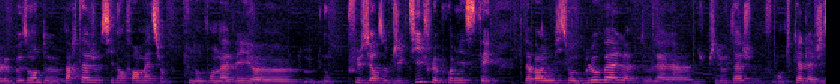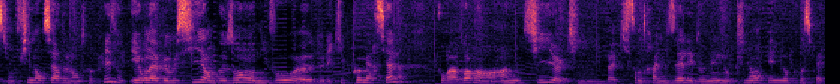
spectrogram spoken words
le besoin de partage aussi d'informations. Donc on avait donc plusieurs objectifs. Le premier c'était d'avoir une vision globale du pilotage, en tout cas de la gestion financière de l'entreprise. Et on avait aussi un besoin au niveau euh, de l'équipe commerciale pour avoir un, un outil euh, qui, bah, qui centralisait les données de nos clients et de nos prospects.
